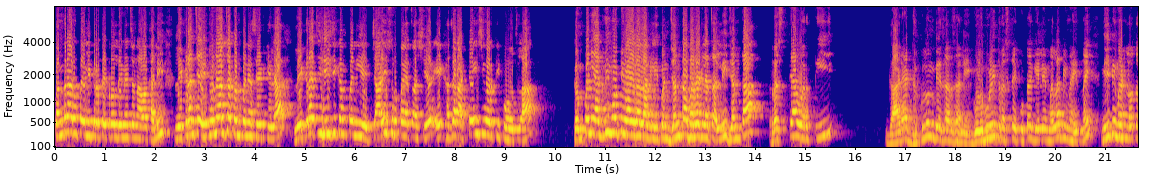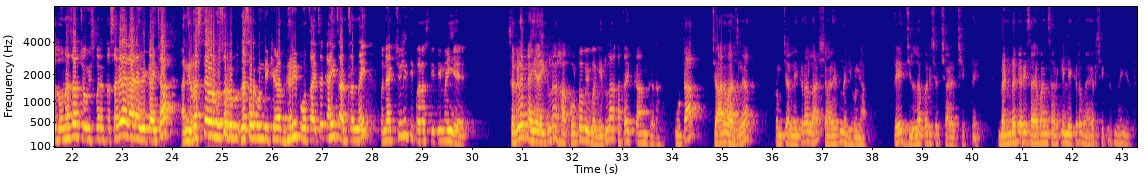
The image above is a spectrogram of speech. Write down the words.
पंधरा रुपये लिटर पेट्रोल देण्याच्या नावाखाली लेकरांच्या इथोनॉलच्या कंपन्या सेट केल्या. लेकराची ही जी कंपनी आहे चाळीस रुपयाचा शेअर एक हजार अठ्ठ्याऐंशी वरती पोहोचला. कंपनी अगदी मोठी व्हायला लागली पण जनता भरडल्या चालली. जनता रस्त्यावरती गाड्या ढकलून बेजार झाली. गुळगुळीत रस्ते कुठं गेले मला बी माहीत नाही. मी बी म्हटलं होतं दोन हजार चोवीसपर्यंत सगळ्या गाड्या विकायच्या आणि रस्त्यावर घुसर घसरगुंडी खेळत घरी पोहोचायचं काहीच अडचण नाही. पण ऍक्च्युली ती परिस्थिती नाहीये. सगळं काही ऐकलं हा फोटो बी बघितला. आता एक काम करा. उठा चार वाजल्यात तुमच्या लेकराला शाळेतनं घेऊन या. ते जिल्हा परिषद शाळेत शिकते दंडकरी साहेबांसारखी लेकरं बाहेर शिकत नाही आहेत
